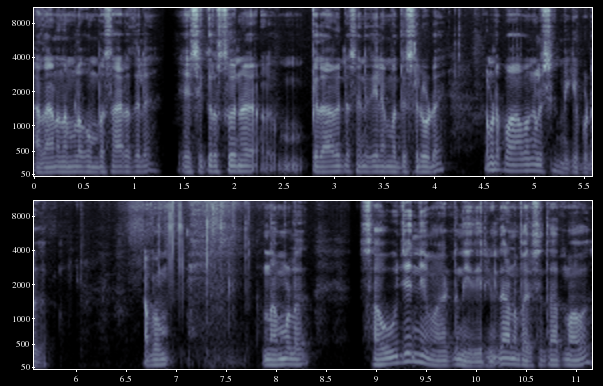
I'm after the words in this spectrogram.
അതാണ് നമ്മൾ കുമ്പസാരത്തിൽ യേശുക്രിസ്തുവിന്റെ പിതാവിന്റെ സന്നിധിയിലെ മധ്യസ്ഥയിലൂടെ നമ്മുടെ പാപങ്ങൾ ക്ഷമിക്കപ്പെടുക. അപ്പം നമ്മൾ സൗജന്യമായിട്ട് നീതിയിരിക്കും. ഇതാണ് പരിശുദ്ധാത്മാവ്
